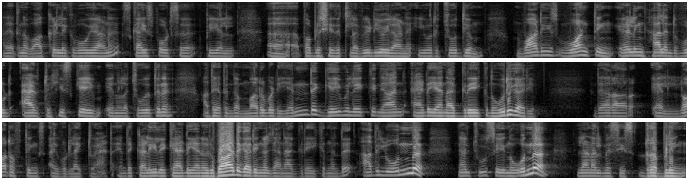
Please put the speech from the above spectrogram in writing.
അദ്ദേഹത്തിന്റെ വാക്കുകളിലേക്ക് പോവുകയാണ്. Sky Sports P L publish ചെയ്തിട്ടുള്ള വീഡിയോയിലാണ് ഈ ഒരു ചോദ്യം. What is one thing Erling Haaland would add to his game എന്നുള്ള ചോദ്യത്തിന് അദ്ദേഹത്തിന്റെ മറുപടി. എന്റെ ഗെയിമിലേക്ക് ഞാൻ ആഡ് ചെയ്യാൻ ആഗ്രഹിക്കുന്ന ഒരു കാര്യം there are a lot of things I would like to add എന്റെ കളിയിലേക്ക് ആഡ് ചെയ്യാൻ ഒരുപാട് കാര്യങ്ങൾ ഞാൻ ആഗ്രഹിക്കുന്നുണ്ട്. അതിലൊന്ന് ഞാൻ ചൂസ് ചെയ്യുന്ന ഒന്ന് ലണൽ മെസ്സിസ് ഡ്രിബ്ലിംഗ്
